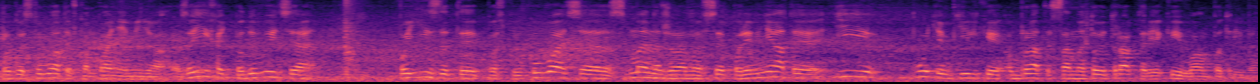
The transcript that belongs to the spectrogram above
протестувати в компанії Мінягра. Заїхати, подивитися, поїздити, поспілкуватися з менеджерами, все порівняти і потім тільки обрати саме той трактор, який вам потрібен.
